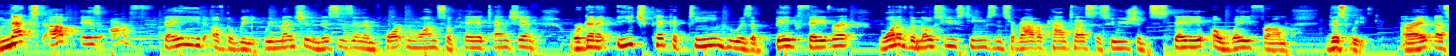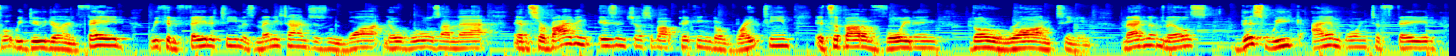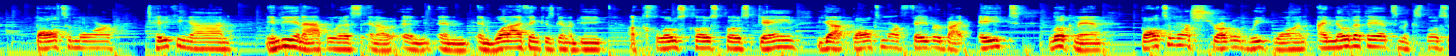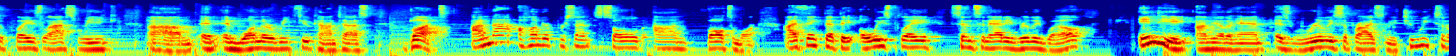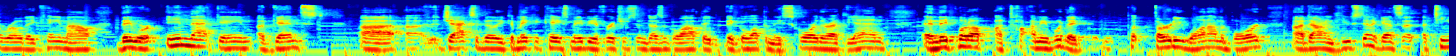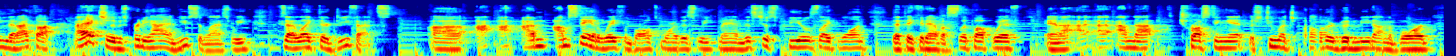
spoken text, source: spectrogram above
Next up is our fade of the week. We mentioned this is an important one, so pay attention. We're going to each pick a team who is a big favorite. One of the most used teams in Survivor contests is who you should stay away from this week. All right, that's what we do during fade. We can fade a team as many times as we want, no rules on that. And surviving isn't just about picking the right team, it's about avoiding the wrong team. Magnum Mills, this week I am going to fade Baltimore taking on Indianapolis and a, and and and what I think is going to be a close, close, close game. You got Baltimore favored by eight. Look, man, Baltimore struggled week one. I know that they had some explosive plays last week um, and, and won their week two contest, but I'm not 100% sold on Baltimore. I think that they always play Cincinnati really well. Indy, on the other hand, has really surprised me. Two weeks in a row, they came out. They were in that game against uh, uh, Jacksonville. You could make a case maybe if Richardson doesn't go out, they, they go up and they score there at the end. And they put up a I mean, what they put 31 on the board uh, down in Houston against a, a team that I thought I actually was pretty high on Houston last week because I like their defense. Uh, I, am I'm, I'm staying away from Baltimore this week, man. This just feels like one that they could have a slip up with, and I, I, I'm not trusting it. There's too much other good meat on the board.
